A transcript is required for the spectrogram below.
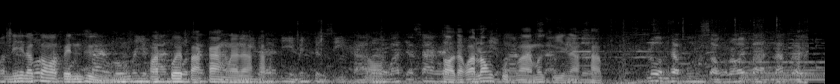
วันนี้เราก็มาเป็นถึงวัดกล้วยปากกั้งแล้วนะครับนี่เป็นตึกสีขาวอ๋อวัดจะสร้างให้ต่อจากวัดร่องขุนมาเมื่อกี้นะครับ ร่วมทำบุญ200 บาทรับ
